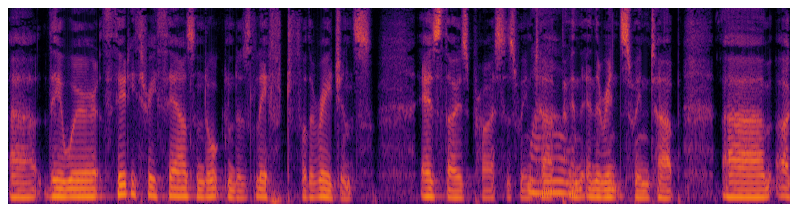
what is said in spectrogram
uh, there were 33,000 Aucklanders left for the regions as those prices went Wow. up and, and the rents went up. Um, I,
